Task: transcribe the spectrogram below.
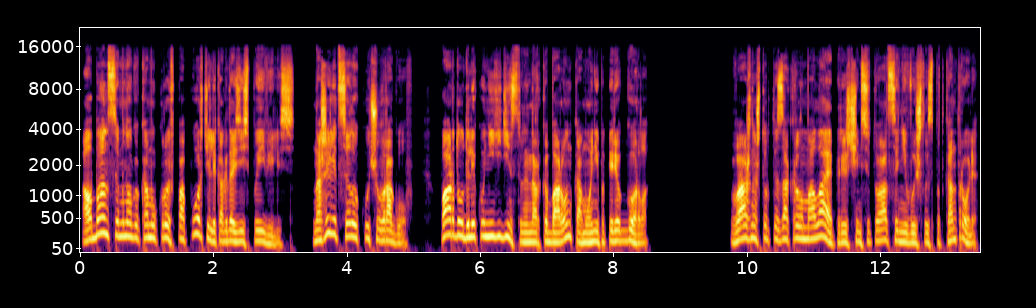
Албанцы много кому кровь попортили, когда здесь появились. Нажили целую кучу врагов. Пардоу далеко не единственный наркобарон, кому они поперек горла. Важно, чтобы ты закрыл Малая, прежде чем ситуация не вышла из-под контроля.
